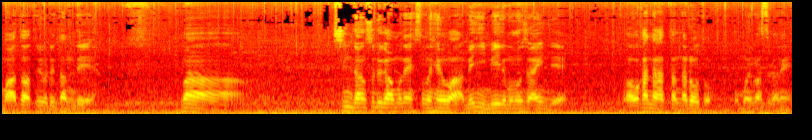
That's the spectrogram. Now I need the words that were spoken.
まあ、後々言われたんでまあ診断する側もねその辺は目に見えるものじゃないんで、まあ、分かんなかったんだろうと思いますがね。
